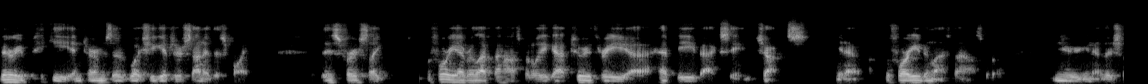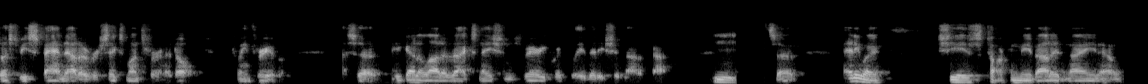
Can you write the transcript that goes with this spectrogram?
very picky in terms of what she gives her son at this point. His first, like, before he ever left the hospital, he got two or three uh, Hep B vaccine shots, you know, before he even left the hospital. You're, you know, they're supposed to be spanned out over six months for an adult between three of them. So he got a lot of vaccinations very quickly that he should not have gotten. Hmm. So anyway, she is talking to me about it, and I, you know,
